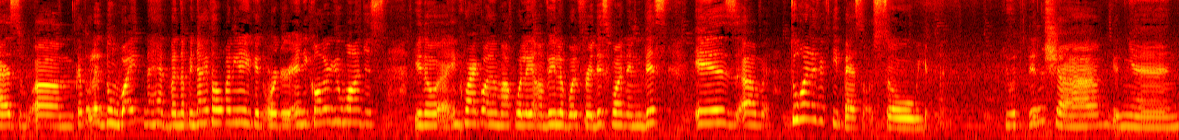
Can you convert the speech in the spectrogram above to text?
As, um, katulad ng white na headband na pinakita ko kanina, you can order any color you want. Just, you know, inquire ko ano mga kulay ang available for this one. And this is um, 250 pesos. So, yan. Cute din siya. Ganyan.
